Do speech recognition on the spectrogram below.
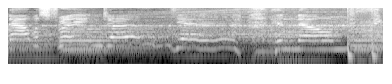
now we're strangers, yeah. And now I'm missing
